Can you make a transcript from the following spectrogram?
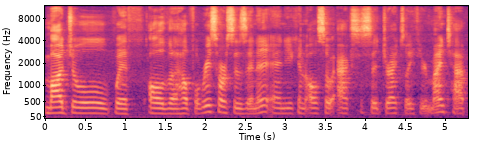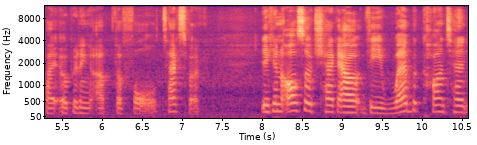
module with all the helpful resources in it, and you can also access it directly through MindTap by opening up the full textbook. You can also check out the Web Content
